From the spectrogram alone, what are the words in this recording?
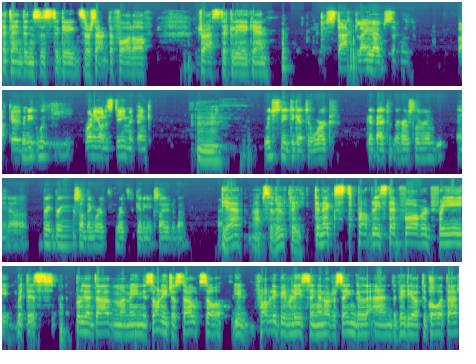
attendances to gigs are starting to fall off drastically again. stacked lineups and fucking We, need, we, running out of steam. I think. Mm. we just need to get to work, get back to the rehearsal room, and uh, bring bring something worth worth getting excited about. Yeah, absolutely. The next probably step forward for you with this brilliant album. I mean, it's only just out, so you'll probably be releasing another single and the video to go with that.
